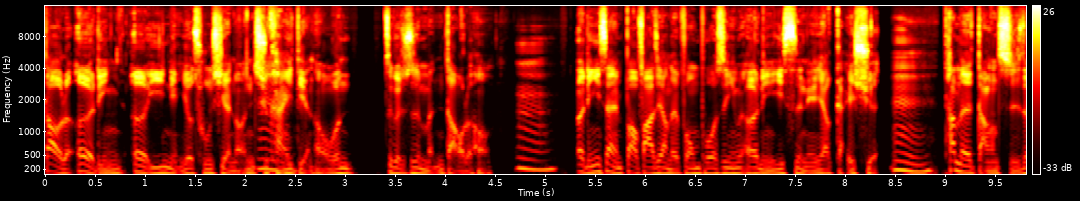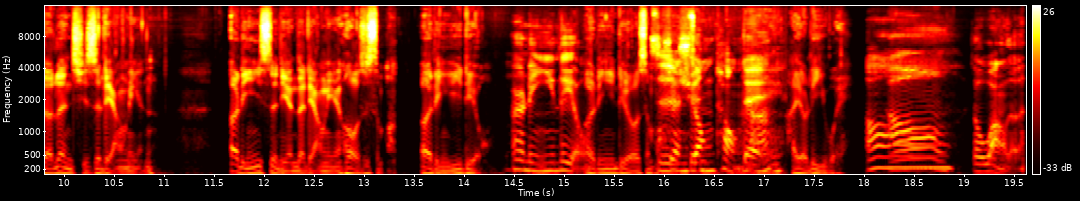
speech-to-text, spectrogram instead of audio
到了二零二一年又出现了？你去看一点哈，我们这个就是门道了哈。嗯，二零一三年爆发这样的风波，是因为二零一四年要改选。嗯，他们的党职的任期是两年。二零一四年的两年后是什么？二零一六，二零一六，二零一六有什么？选总统，对，还有立委。哦，都忘了。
